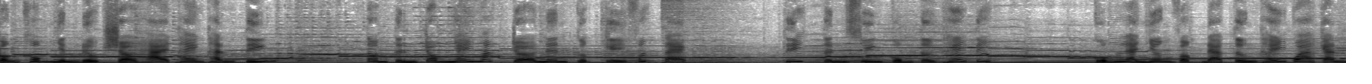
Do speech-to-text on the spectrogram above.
Vẫn không nhịn được sợ hãi than thành tiếng. Tâm tình trong nháy mắt trở nên cực kỳ phức tạp. Tiết tỉnh xuyên cùng từ thế tiếp cũng là nhân vật đã từng thấy qua cảnh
